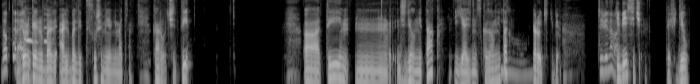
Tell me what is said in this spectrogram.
Доктор Доктор Альболи- Альболит, слушай меня внимательно. Короче, ты... а, ты м, сделал не так, я сказал не так. Ну, Короче, тебе, Ты виноват. тебе сейчас... Ты офигел?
